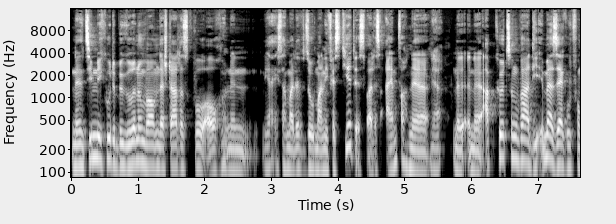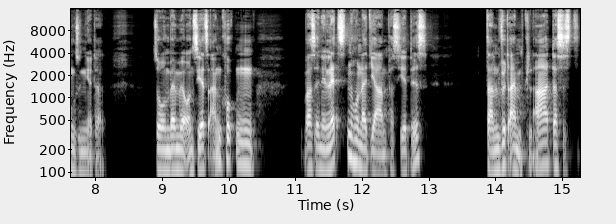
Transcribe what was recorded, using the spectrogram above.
eine ziemlich gute Begründung, warum der Status quo auch einen, ja, ich sag mal, so manifestiert ist, weil es einfach eine, ja. eine, eine Abkürzung war, die immer sehr gut funktioniert hat. So, und wenn wir uns jetzt angucken, was in den letzten 100 Jahren passiert ist, dann wird einem klar, dass es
